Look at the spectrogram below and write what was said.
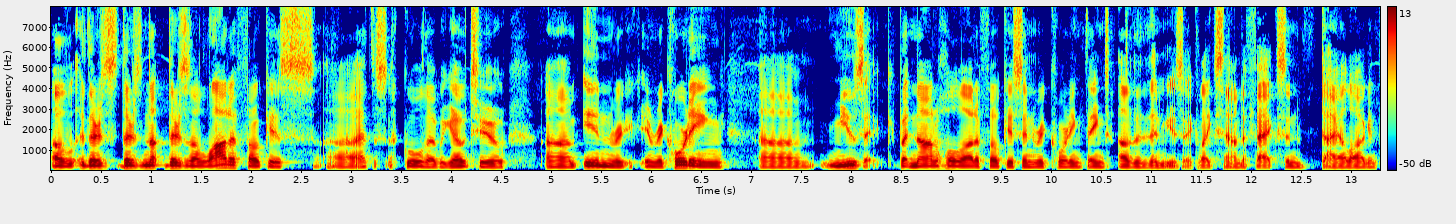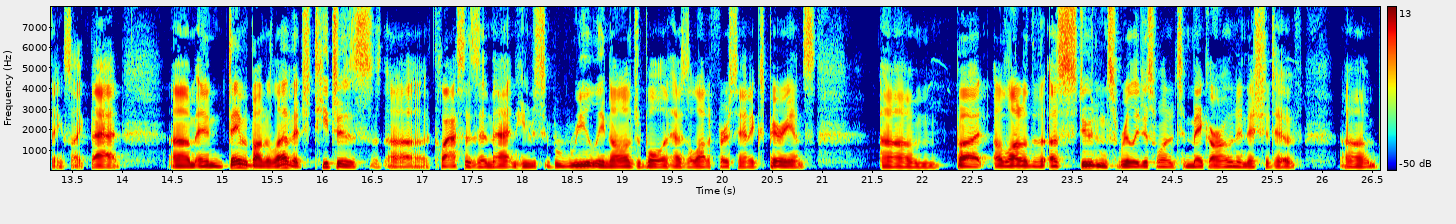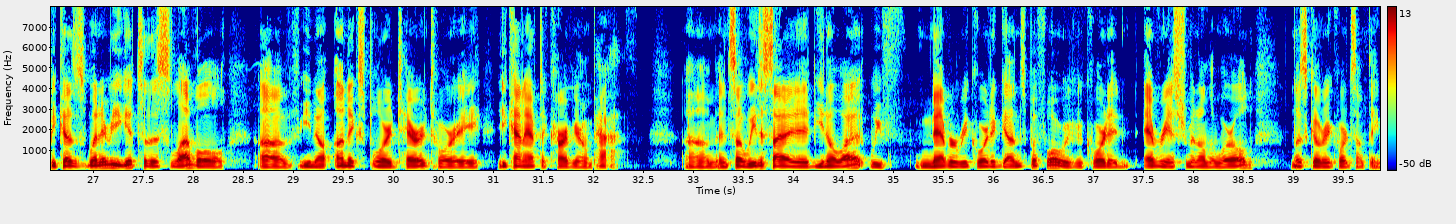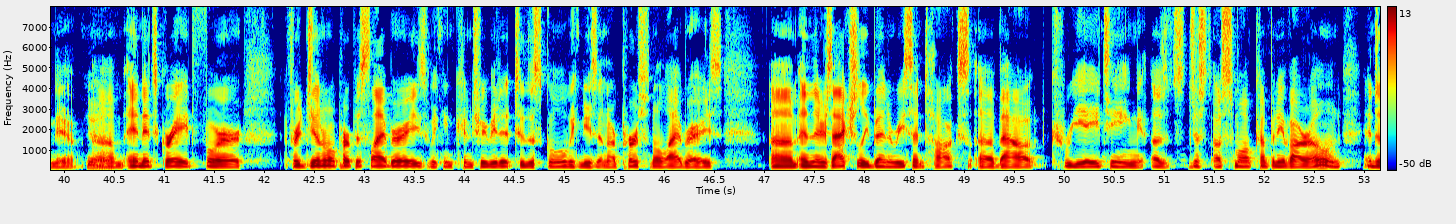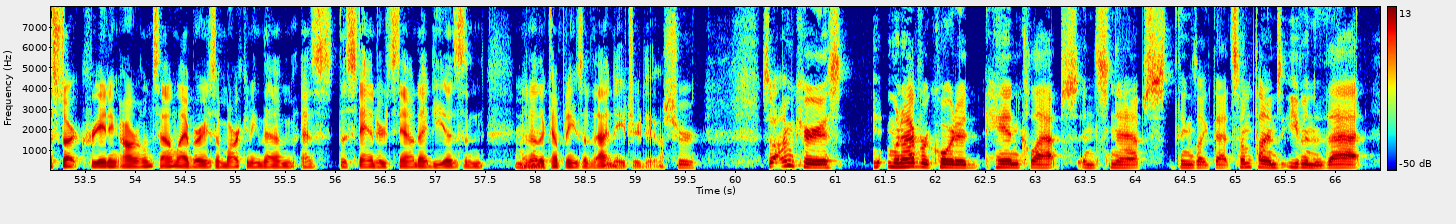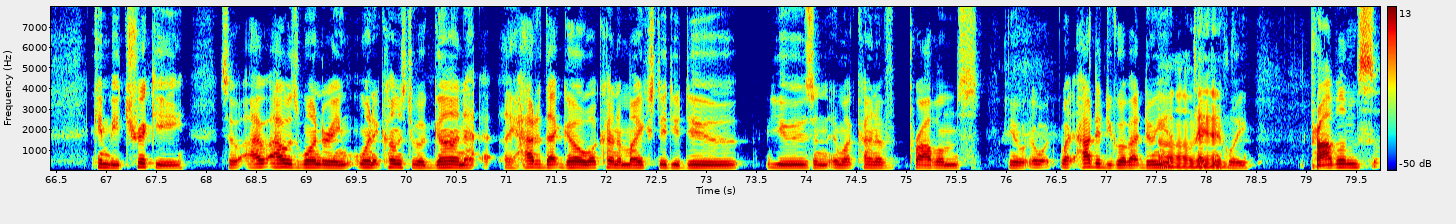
there's there's not there's a lot of focus uh, at the school that we go to um, in re- in recording um, music, but not a whole lot of focus in recording things other than music, like sound effects and dialogue and things like that. Um, and David Bondelevitch teaches uh, classes in that, and he's really knowledgeable and has a lot of firsthand experience. Um, but a lot of the us students really just wanted to make our own initiative um, because whenever you get to this level of you know unexplored territory, you kind of have to carve your own path. Um, and so we decided, you know what? We've never recorded guns before. We've recorded every instrument on the world. Let's go record something new. Yeah. Um, and it's great for for general purpose libraries. We can contribute it to the school. We can use it in our personal libraries. Um, and there's actually been recent talks about creating a, just a small company of our own and to start creating our own sound libraries and marketing them as the standard sound ideas and, and other companies of that nature do. Sure. So I'm curious. When I've recorded hand claps and snaps, things like that, sometimes even that can be tricky. So I, I was wondering, when it comes to a gun, like how did that go? What kind of mics did you do use, and, and what kind of problems? You know, what, what how did you go about doing it Oh, man. technically? problems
